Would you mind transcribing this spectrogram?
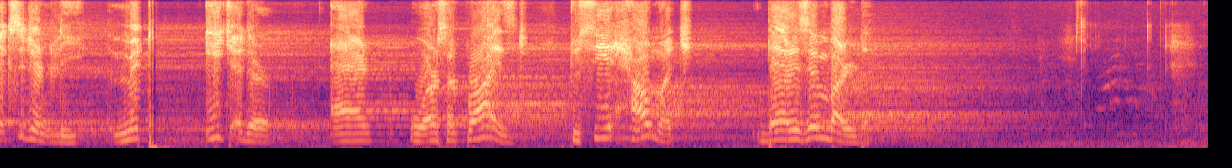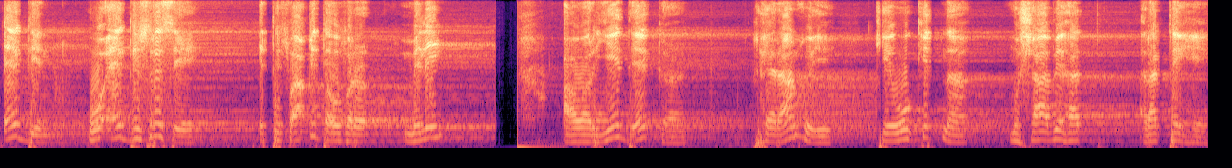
accidentally met each other and were surprised to see how much they resembled ایک دن وہ ایک دوسرے سے اتفاقی طور پر ملی اور یہ دیکھ کر حیران ہوئی کہ وہ کتنا مشابہت رکھتے ہیں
